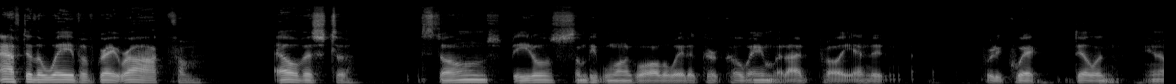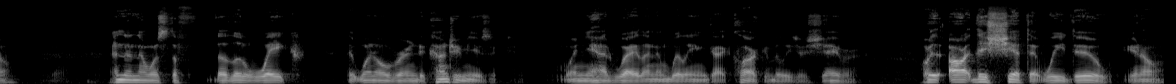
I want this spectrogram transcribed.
after the wave of great rock from Elvis to Stones, Beatles. Some people want to go all the way to Kurt Cobain, but I'd probably end it pretty quick. Dylan, you know, and then there was the the little wake that went over into country music when you had Waylon and Willie and Guy Clark and Billy Joe Shaver or, or this shit that we do, you know.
